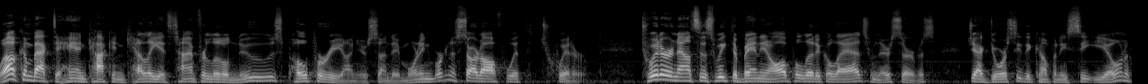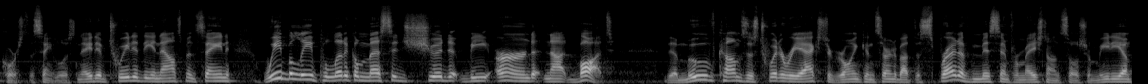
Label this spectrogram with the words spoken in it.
Welcome back to Hancock and Kelly. It's time for a little news potpourri on your Sunday morning. We're going to start off with Twitter. Twitter announced this week they're banning all political ads from their service. Jack Dorsey, the company's CEO, and of course the St. Louis native, tweeted the announcement saying, We believe political message should be earned, not bought. The move comes as Twitter reacts to growing concern about the spread of misinformation on social media.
